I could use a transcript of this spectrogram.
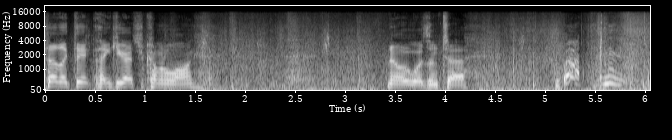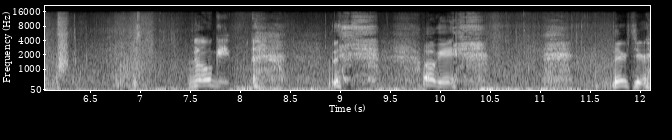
So I'd like to thank you guys for coming along. No, it wasn't. Uh... Okay. okay. There's your.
